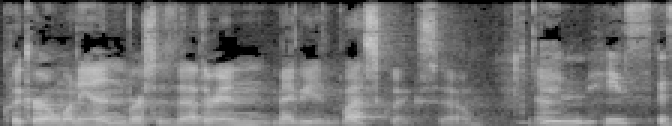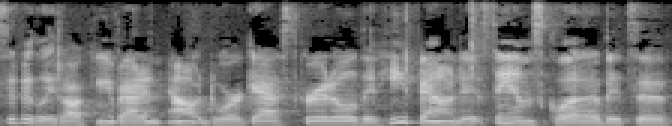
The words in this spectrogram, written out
quicker on one end versus the other end maybe less quick. So yeah. And he's specifically talking about an outdoor gas griddle that he found at Sam's Club. It's a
